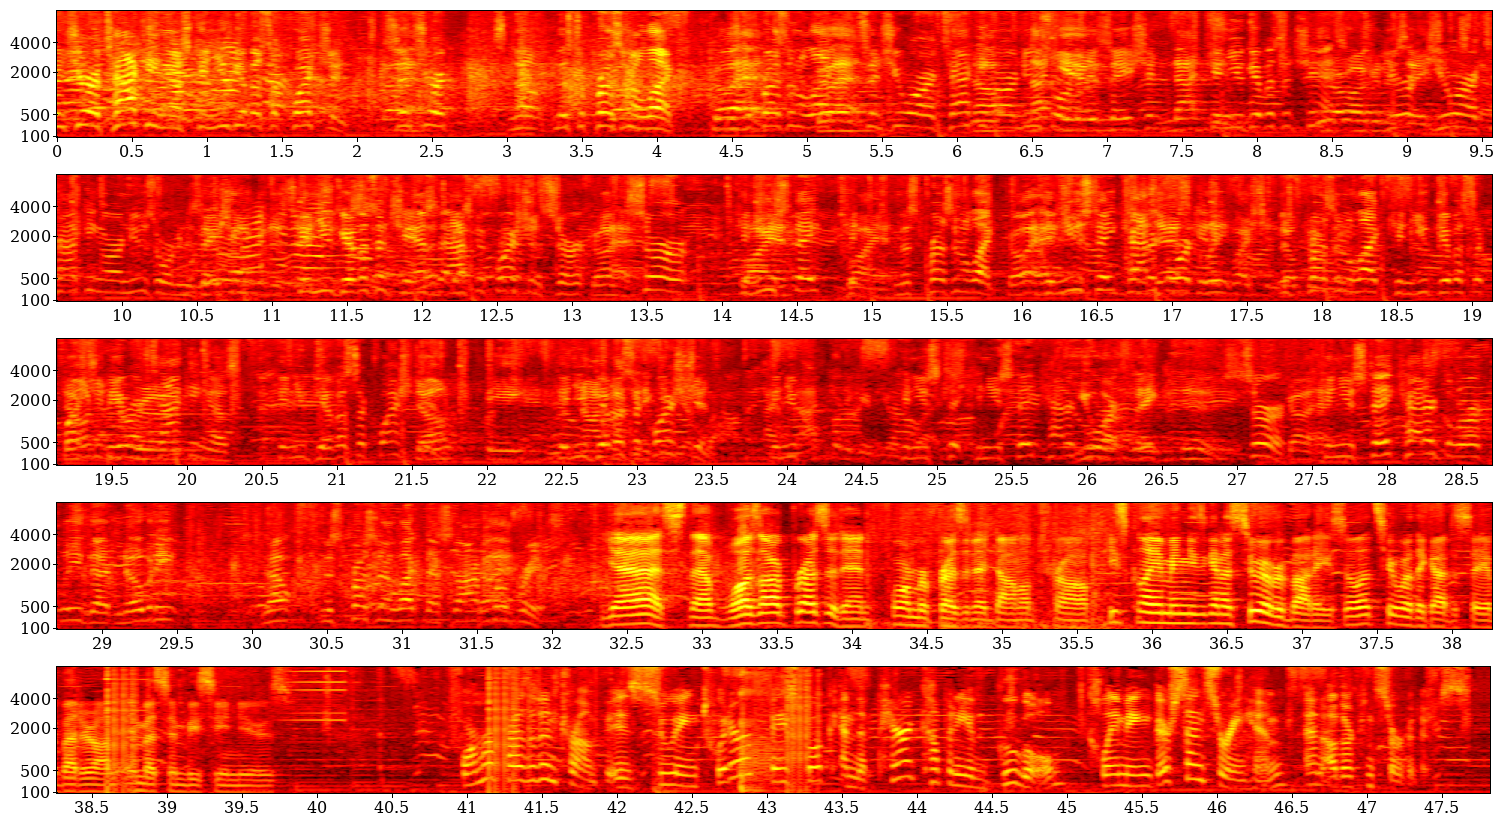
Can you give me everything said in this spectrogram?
Since you're attacking us, can you give us a question? Go since ahead. you're no, Mr. President-elect, Go Mr. President-elect, since you are attacking No, our news not you. organization, Not can you. you give us a chance? You're, you are attacking our news organization. Can you give us a chance to terrible. ask a question, sir? Sir, can you state, can, Mr. President-elect, Go ahead. can you state She's asking a categorically. Mr. President-elect, can you give us a question? be You're rude. attacking us. Can you give us a question? Don't be- Can you give us a gonna give you question? Can you not gonna give you a can you state can you state categorically? You are fake news. Sir, can you state categorically that nobody? No, Mr. President-elect, that's not appropriate. Yes, that was our president, former President Donald Trump. He's claiming he's going to sue everybody. So let's hear what they got to say about it on MSNBC News. Former President Trump is suing Twitter, Facebook, and the parent company of Google, claiming they're censoring him and other conservatives.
